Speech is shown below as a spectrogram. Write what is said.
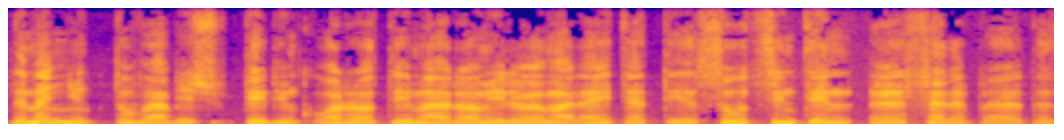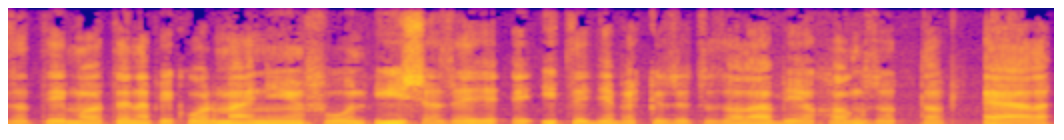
De menjünk tovább, és térjünk arra a témára, amiről már ejtettél szót, szintén szerepelt ez a téma a tenepi kormányinfón is, az egy, itt egyebek között az alábbiak hangzottak el.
